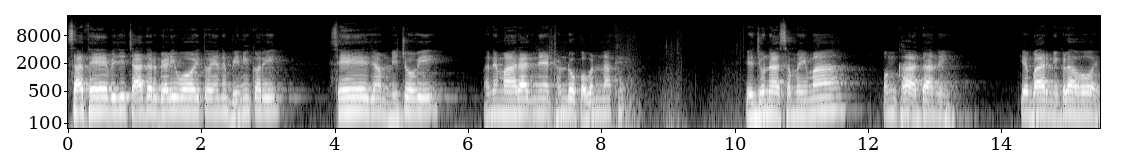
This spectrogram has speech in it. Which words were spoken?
સાથે બીજી ચાદર ભેળી હોય તો એને ભીની કરી સહેજ આમ નીચોવી અને મહારાજને ઠંડો પવન નાખે. એ જૂના સમયમાં પંખા હતા નહીં, કે બહાર નીકળ્યા હોય,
